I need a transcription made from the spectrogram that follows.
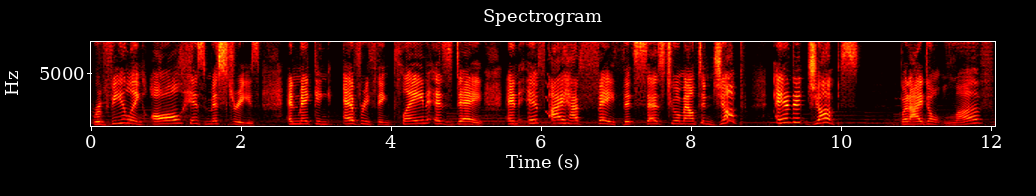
revealing all his mysteries and making everything plain as day, and if I have faith that says to a mountain, jump, and it jumps, but I don't love,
